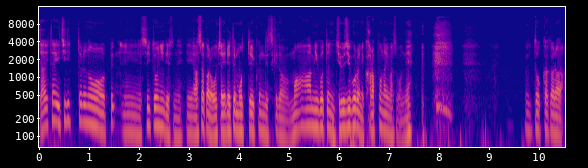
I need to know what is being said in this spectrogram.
だいたい1リットルの、えー、水筒にですね、えー、朝からお茶入れて持っていくんですけど、まあ見事に10時頃に空っぽになりますもんね。どっかから、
